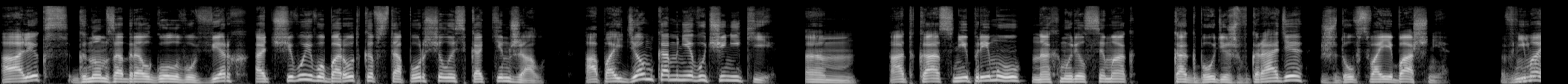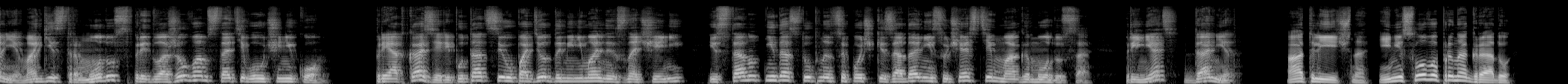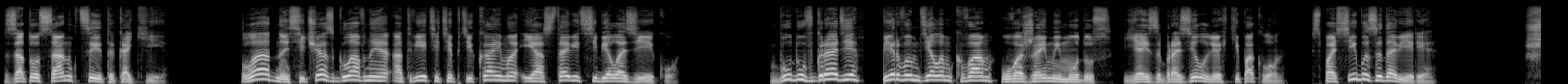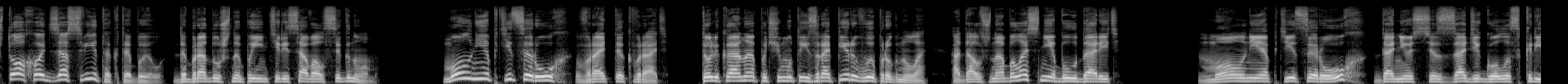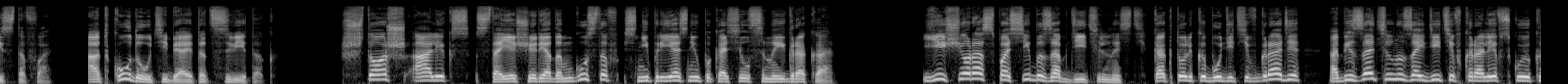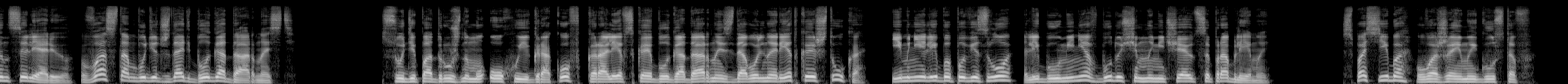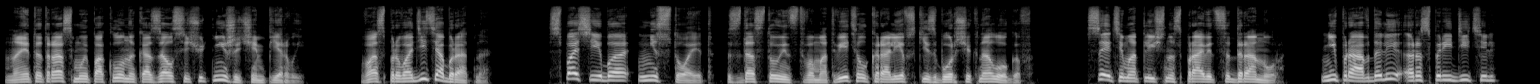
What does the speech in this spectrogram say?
«Алекс», — гном задрал голову вверх, отчего его бородка встопорщилась, как кинжал. «А пойдем ко мне в ученики». «Эм, отказ не приму», — нахмурился маг. «Как будешь в граде, жду в своей башне». Внимание, магистр Модус предложил вам стать его учеником. При отказе репутация упадет до минимальных значений и станут недоступны цепочки заданий с участием мага-модуса. Принять? Да, нет. Отлично, и ни слова про награду, зато санкции-то какие. Ладно, сейчас главное ответить обтекаемо и оставить себе лазейку. Буду в Граде, первым делом к вам, уважаемый модус. Я изобразил легкий поклон. Спасибо за доверие. «Что хоть за свиток-то был?» — добродушно поинтересовался гном. «Молния птицы рух, врать так врать. Только она почему-то из рапиры выпрыгнула, а должна была с неба ударить». «Молния птицы рух?» — донесся сзади голос Кристофа. «Откуда у тебя этот свиток?» Что ж, Алекс, стоящий рядом Густав, с неприязнью покосился на игрока. Еще раз спасибо за бдительность. Как только будете в Граде, обязательно зайдите в королевскую канцелярию. Вас там будет ждать благодарность. Судя по дружному оху игроков, королевская благодарность довольно редкая штука, и мне либо повезло, либо у меня в будущем намечаются проблемы. Спасибо, уважаемый Густав. На этот раз мой поклон оказался чуть ниже, чем первый. Вас проводить обратно? «Спасибо, не стоит», — с достоинством ответил королевский сборщик налогов. «С этим отлично справится Дранур. Не правда ли, распорядитель?»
